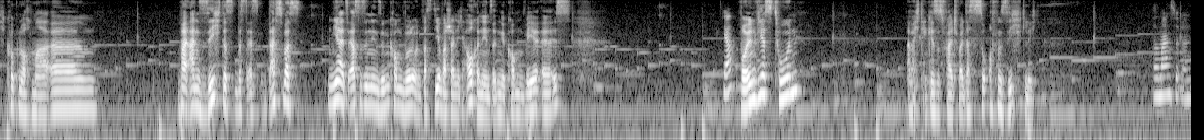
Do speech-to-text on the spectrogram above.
Ich guck noch mal. Ähm, weil an sich, das, das, das, das, was mir als erstes in den Sinn kommen würde und was dir wahrscheinlich auch in den Sinn gekommen wäre, äh, ist. Ja? Wollen wir es tun? Aber ich denke, es ist falsch, weil das ist so offensichtlich. Was meinst du denn?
